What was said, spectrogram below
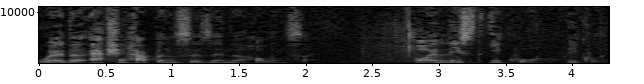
where the action happens is in the Holant side, or at least equal, equally.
